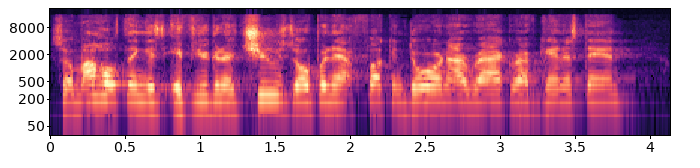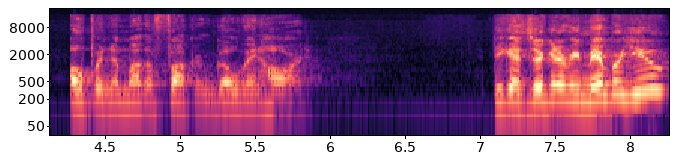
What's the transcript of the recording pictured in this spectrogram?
So my whole thing is if you're gonna choose to open that fucking door in Iraq or Afghanistan, open the motherfucker and go in hard. Because they're gonna remember you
